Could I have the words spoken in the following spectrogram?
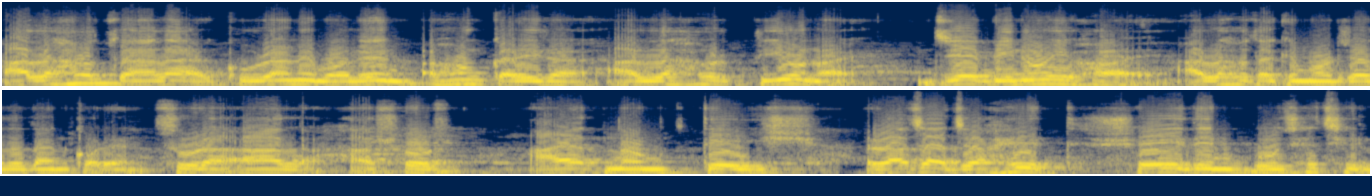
আল্লাহ তাআলা কুরআনে বলেন, অহংকারীরা আল্লাহর প্রিয় নয়। যে বিনয়ী হয়, আল্লাহ তাকে মর্যাদা দান করেন। সূরা আল হাসর আয়াত নং তেইশ। রাজা জাহিদ সেই দিন বুঝেছিল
